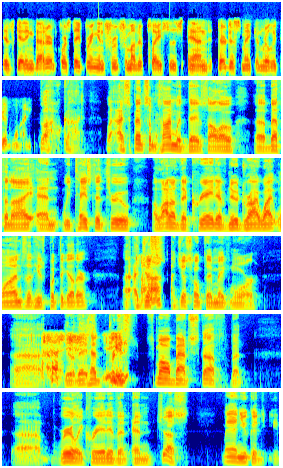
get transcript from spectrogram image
is getting better. Of course, they bring in fruit from other places, and they're just making really good wine. Oh God! Well, I spent some time with Dave Salo, uh, Beth and I, and we tasted through a lot of the creative new dry white wines that he's put together. I, I just, Uh-huh. I just hope they make more. Uh, you know, they had pretty you- small batch stuff, but uh, really creative and and just man, you could you,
